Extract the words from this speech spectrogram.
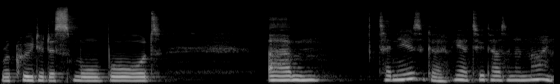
recruited a small board um, 10 years ago yeah 2009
